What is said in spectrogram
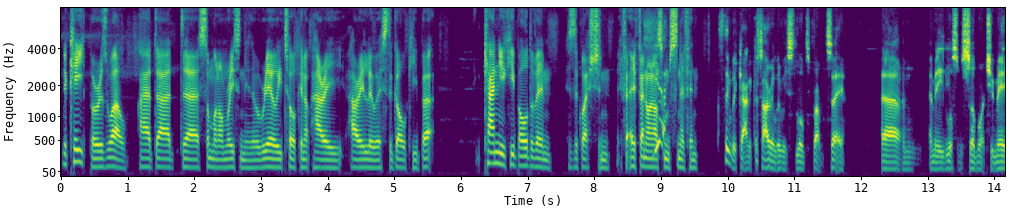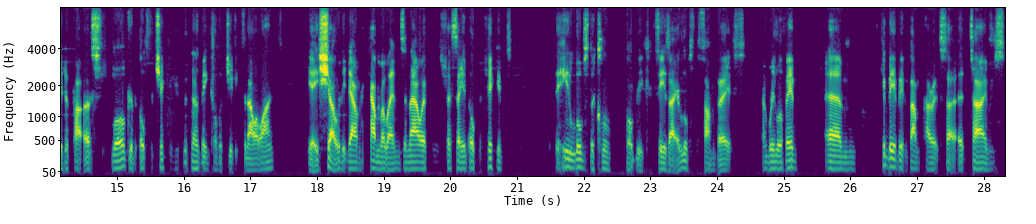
the keeper as well. I had had uh, someone on recently. They were really talking up Harry Harry Lewis, the goalkeeper. Can you keep hold of him? Is the question. If if anyone else Yeah. comes sniffing, I think we can because Harry Lewis loves City. Um, I mean, he loves him so much. He made a part of slogan up for chicken. We've never been called a chicken in our life. Yeah, he shouted it down the camera lens, and now everyone's just saying up for chickens. He loves the club. You can see that he loves the fan base, and we love him. Um, he can be a bit vampire at, at times.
